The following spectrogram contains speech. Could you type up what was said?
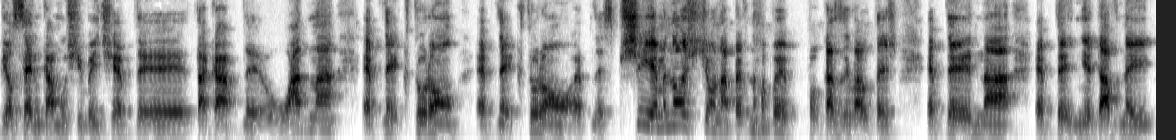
piosenka musi być taka ładna, którą, którą z przyjemnością na pewno by pokazywał też na niedawnej,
